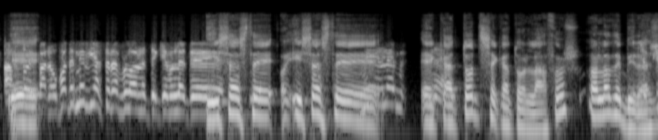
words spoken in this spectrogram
Αυτό ε, είπαν. Οπότε μην διαστρεβλώνετε και βλέπετε. Είσαστε, είσαστε ναι, 100% ναι. λάθος, αλλά δεν πειράζει.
